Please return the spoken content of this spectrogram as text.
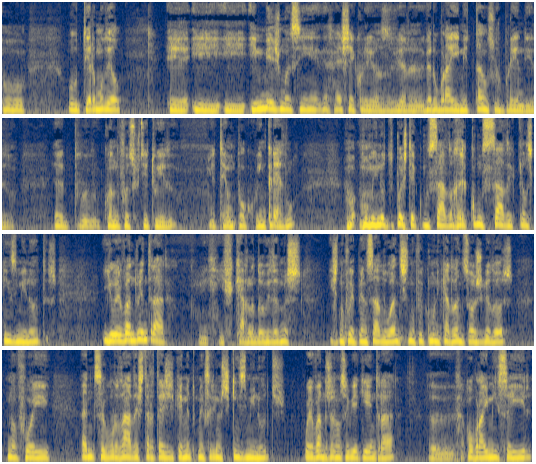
o, o termo dele. E, e, e, mesmo assim achei curioso ver, ver o Brahimi tão surpreendido quando foi substituído, até um pouco incrédulo, um minuto depois de ter começado, recomeçado aqueles 15 minutos, e o Evandro entrar. E, ficar na dúvida, mas isto não foi pensado antes, não foi comunicado antes aos jogadores, não foi antes abordado estrategicamente como é que seriam estes 15 minutos. O Evandro já não sabia que ia entrar, uh, o Brahim ia sair,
